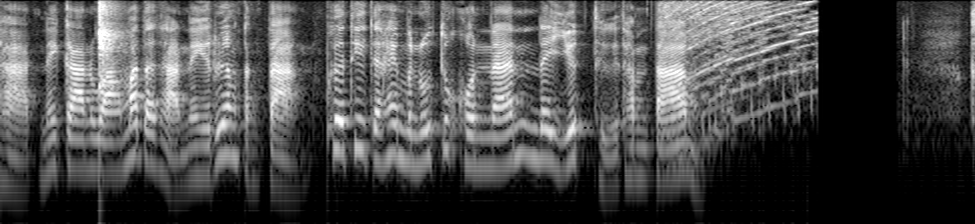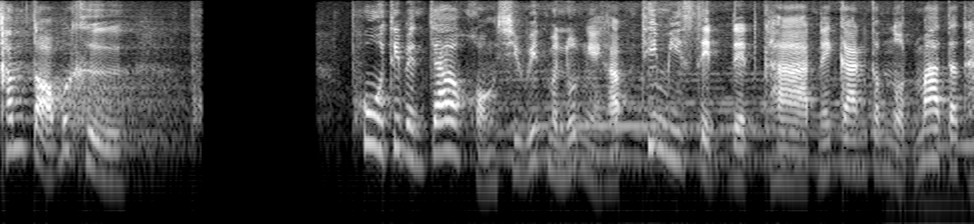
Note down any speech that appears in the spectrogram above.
ขาดในการวางมาตรฐานในเรื่องต่างๆ เพื่อที่จะให้มนุษย์ทุกคนนั้นได้ยึดถือทำตามคำตอบก็คือ ผู้ที่เป็นเจ้าของชีวิตมนุษย์ไงครับ ที่มีสิทธิ์เด็ดขาดในการกำหนดมาตรฐ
